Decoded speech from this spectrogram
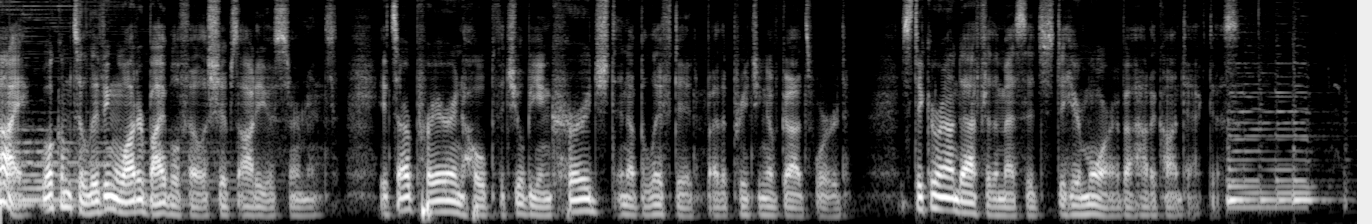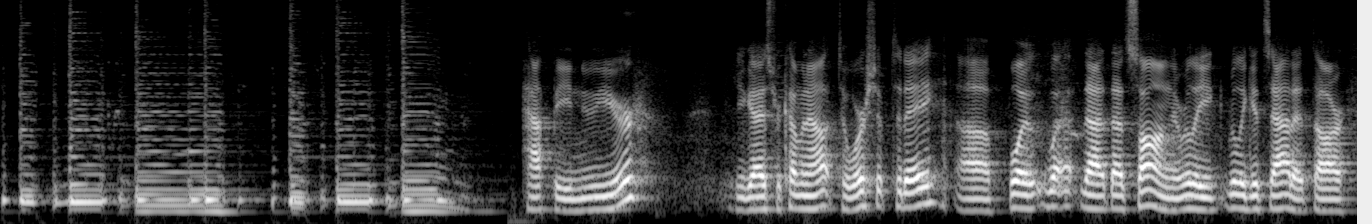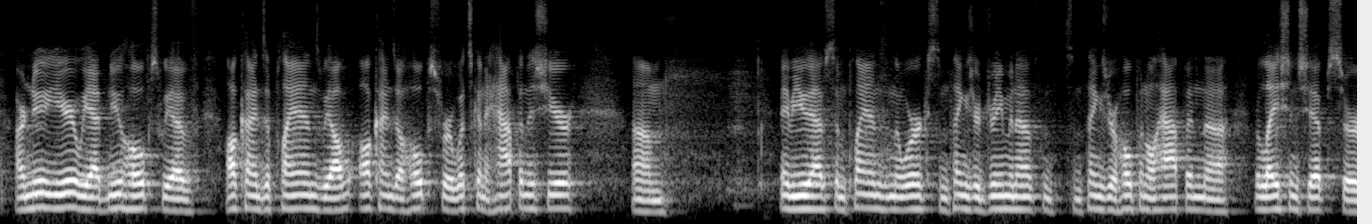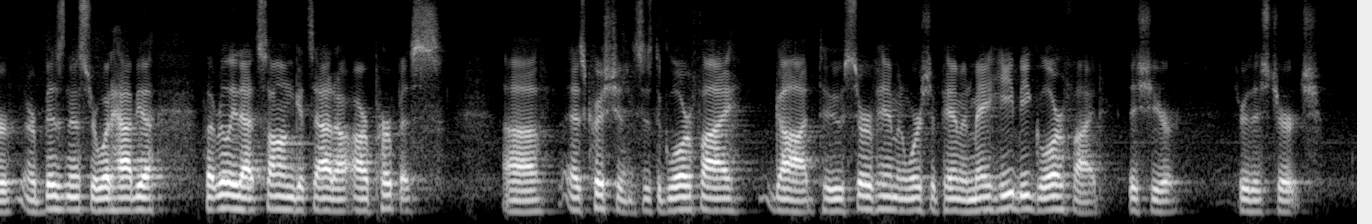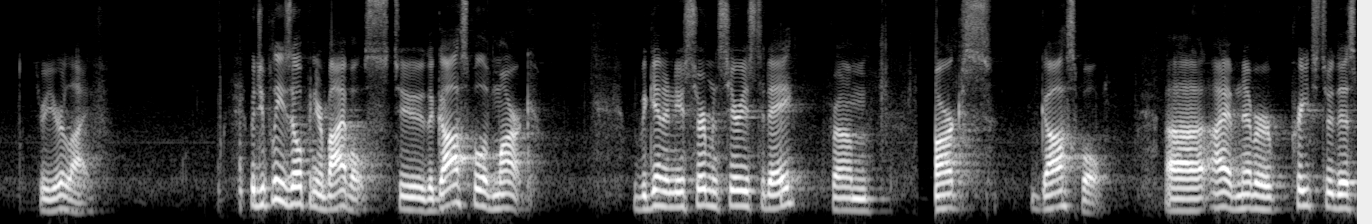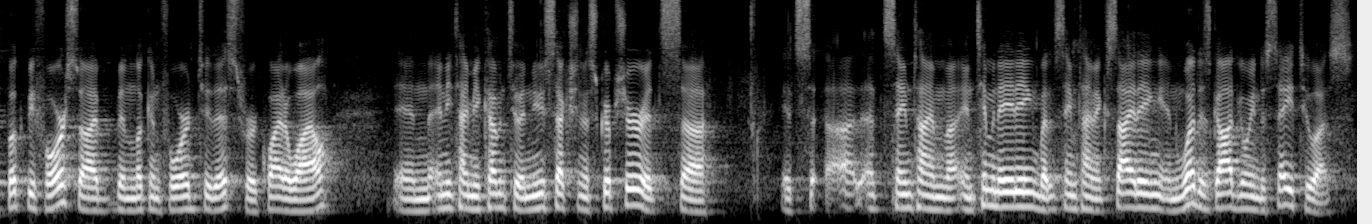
Hi, welcome to Living Water Bible Fellowship's audio sermons. It's our prayer and hope that you'll be encouraged and uplifted by the preaching of God's Word. Stick around after the message to hear more about how to contact us. Happy New Year. You guys for coming out to worship today. Uh, boy, what, that, that song it really really gets at it. Our our new year, we have new hopes. We have all kinds of plans. We have all kinds of hopes for what's going to happen this year. Um, maybe you have some plans in the works, some things you're dreaming of, some things you're hoping will happen, uh, relationships or, or business or what have you. But really, that song gets at our, our purpose uh, as Christians is to glorify God, to serve Him and worship Him, and may He be glorified this year through this church, through your life. Would you please open your Bibles to the Gospel of Mark? We begin a new sermon series today from Mark's Gospel. Uh, I have never preached through this book before, so I've been looking forward to this for quite a while. And anytime you come to a new section of Scripture, it's uh, it's uh, at the same time uh, intimidating, but at the same time exciting. And what is God going to say to us?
